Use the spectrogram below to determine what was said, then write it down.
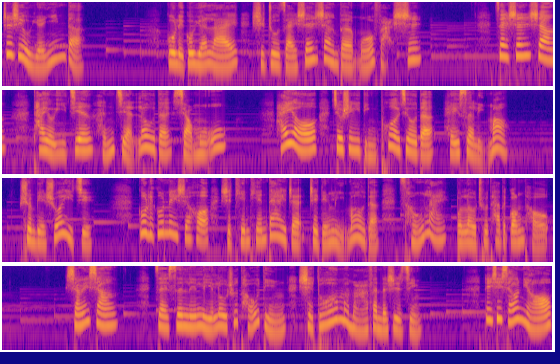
这是有原因的。咕里咕原来是住在山上的魔法师，在山上，他有一间很简陋的小木屋，还有就是一顶破旧的黑色礼帽。顺便说一句，咕里咕那时候是天天戴着这顶礼帽的，从来不露出他的光头。想一想。”在森林里露出头顶是多么麻烦的事情！那些小鸟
